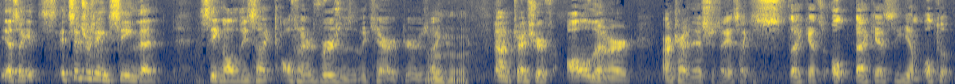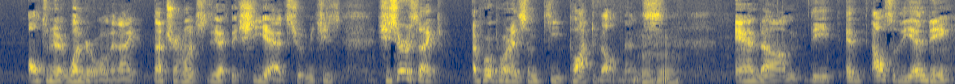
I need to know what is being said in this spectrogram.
yeah, it's like it's it's interesting seeing that seeing all these like alternate versions of the characters. Like I'm not sure if all of them are are entirely interesting. It's like it's like it's like as the um, ulti- alternate Wonder Woman. I'm not sure how much exactly she adds to it. I mean, she's she serves like a point at some key plot developments. And um, the and also the ending,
